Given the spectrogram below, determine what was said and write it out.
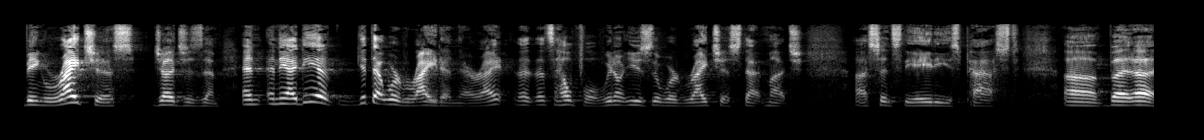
being righteous, judges them. And, and the idea, get that word right in there, right? That, that's helpful. We don't use the word righteous that much uh, since the 80s passed. Uh, but uh,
